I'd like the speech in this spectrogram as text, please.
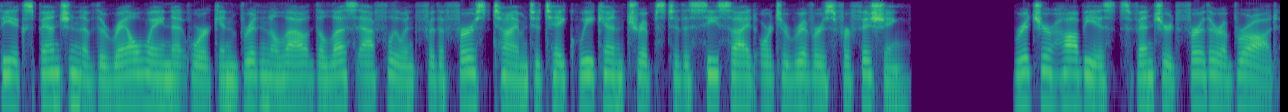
The expansion of the railway network in Britain allowed the less affluent for the first time to take weekend trips to the seaside or to rivers for fishing richer hobbyists ventured further abroad.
